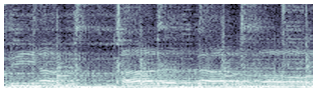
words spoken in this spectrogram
দিয়া আর কারণ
